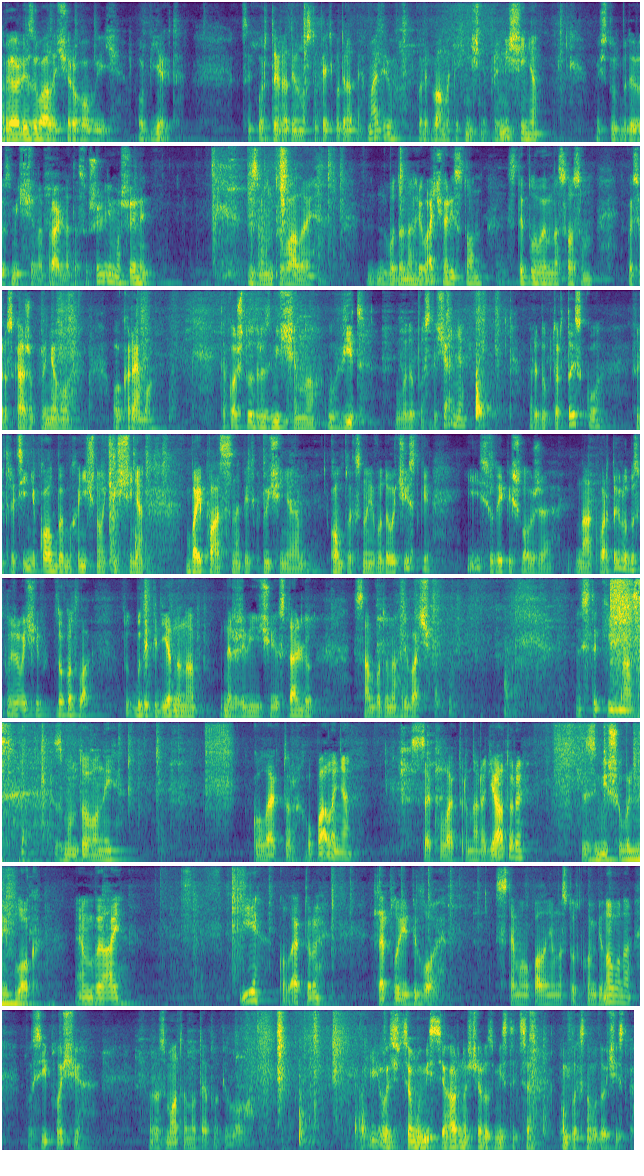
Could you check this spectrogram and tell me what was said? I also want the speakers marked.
Speaker 1: Реалізували черговий об'єкт. Це квартира 95 квадратних метрів. Перед вами технічне приміщення. Ось тут буде розміщена пральна та сушильні машини. Змонтували водонагрівач Ariston з тепловим насосом. Якось розкажу про нього окремо. Також тут розміщено ввід водопостачання, редуктор тиску, фільтраційні колби механічного очищення, байпас на підключення комплексної водоочистки. І сюди пішло вже на квартиру до споживачів до котла. Тут буде під'єднано нержавіючою сталлю сам водонагрівач. Ось такий у нас змонтований колектор опалення. Це колектор на радіатори, змішувальний блок MVI і колектори теплої підлоги. Система опалення в нас тут комбінована. По всій площі розмотано теплу підлогу. І ось в цьому місці гарно ще розміститься комплексна водоочистка.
